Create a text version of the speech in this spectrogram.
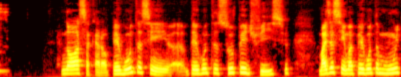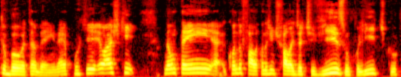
Nossa, Carol, pergunta assim, pergunta super difícil, mas assim, uma pergunta muito boa também, né? Porque eu acho que não tem, quando fala, quando a gente fala de ativismo político,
